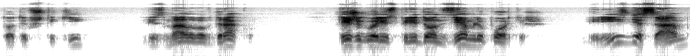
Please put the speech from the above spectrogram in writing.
тот и в штыки, без малого в драку. Ты же, говорю, Спиридон, землю портишь. Бери где сам,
